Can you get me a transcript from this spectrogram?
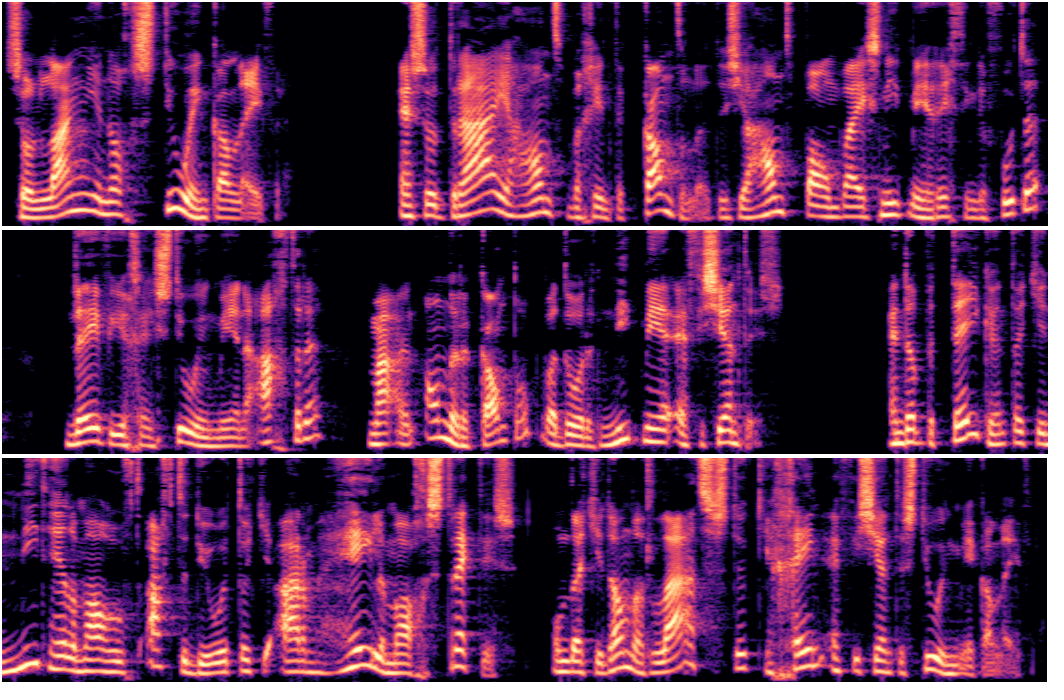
zolang je nog stuwing kan leveren. En zodra je hand begint te kantelen, dus je handpalm wijst niet meer richting de voeten, lever je geen stuwing meer naar achteren, maar een andere kant op, waardoor het niet meer efficiënt is. En dat betekent dat je niet helemaal hoeft af te duwen tot je arm helemaal gestrekt is, omdat je dan dat laatste stukje geen efficiënte stuwing meer kan leveren.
